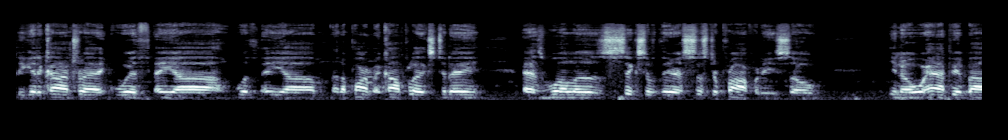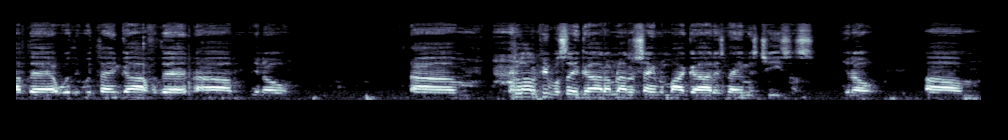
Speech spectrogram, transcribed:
to get a contract with a uh, with a uh, an apartment complex today, as well as six of their sister properties. So, you know, we're happy about that. We, we thank God for that. Um, you know, um, a lot of people say, "God, I'm not ashamed of my God. His name is Jesus." You know, um,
